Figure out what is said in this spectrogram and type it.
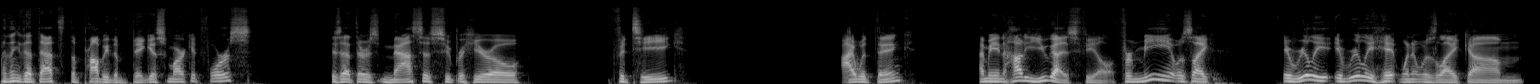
I think that that's the probably the biggest market force is that there's massive superhero fatigue. I would think. I mean, how do you guys feel? For me, it was like it really it really hit when it was like um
